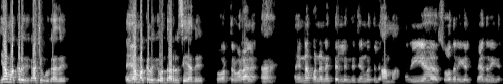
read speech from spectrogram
ஏன் மக்களுக்கு காட்சி கொடுக்காது? ஏன் மக்களுக்கு வந்து அருள் செய்யாது? இப்ப ஒருத்தர் வராங்க. என்ன பண்ணனே தெரியல இந்த ஜென்மத்துல. ஆமா. நிறைய சோதனைகள் வேதனைகள்.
